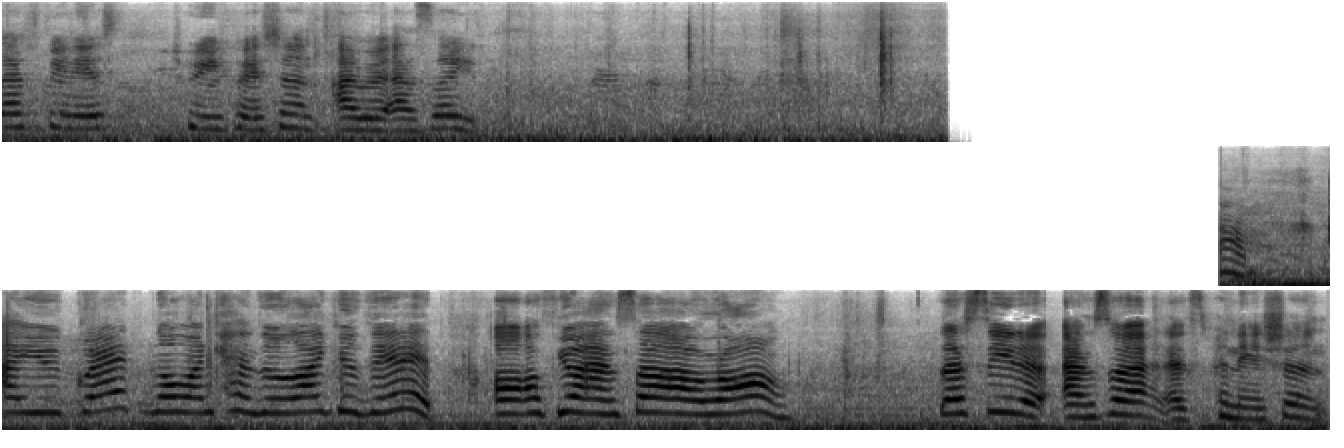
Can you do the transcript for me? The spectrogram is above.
let's finish three questions. I will answer it. Are you great? No one can do like you did it. All of your answers are wrong. Let's see the answer and explanation.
